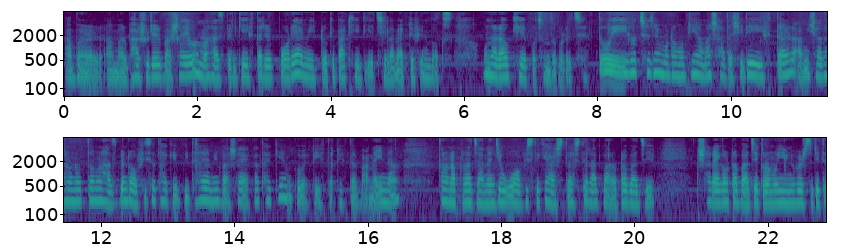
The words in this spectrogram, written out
আবার আমার ভাসুরের বাসায়ও আমার হাজব্যান্ডকে ইফতারের পরে আমি একটু ওকে পাঠিয়ে দিয়েছিলাম এক টিফিন বক্স ওনারাও খেয়ে পছন্দ করেছে। তো এই হচ্ছে যে মোটামুটি আমার সাদা সাদাসিধে ইফতার। আমি সাধারণত আমার হাজব্যান্ড অফিসে থাকে, বিধায় আমি বাসায় একা থাকি। আমি খুব একটা ইফতার টিফতার বানাই না। কারণ আপনারা জানেন যে ও অফিস থেকে আসতে আসতে রাত বারোটা বাজে। সাড়ে এগারোটা বাজে, কারণ ওই ইউনিভার্সিটিতে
